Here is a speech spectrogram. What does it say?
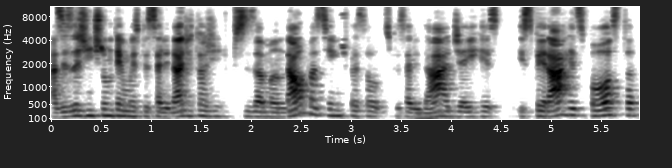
às vezes a gente não tem uma especialidade, então a gente precisa mandar o paciente para essa outra especialidade, aí esperar a resposta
